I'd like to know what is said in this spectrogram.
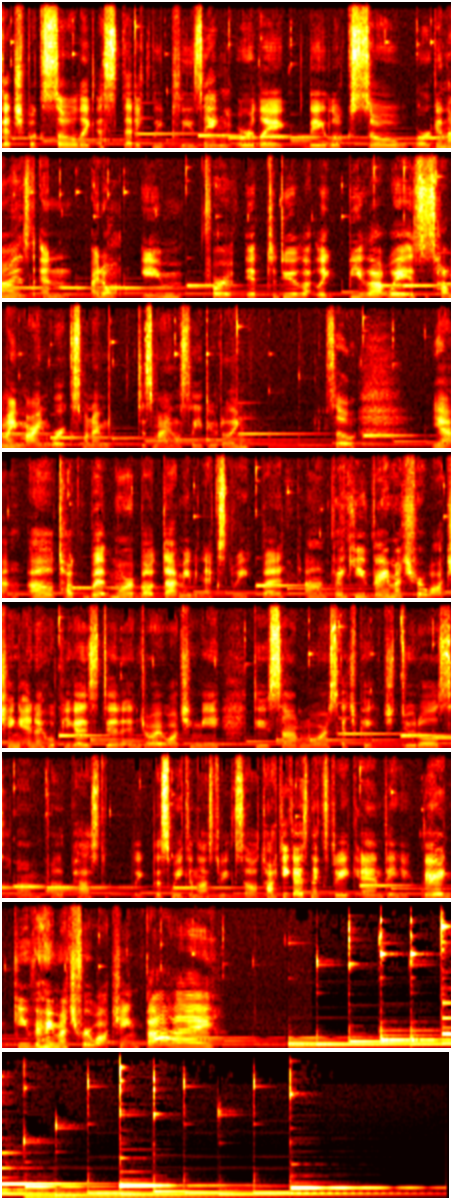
sketchbooks so like aesthetically pleasing or like they look so organized? And I don't aim for it to do that like be that way. It's just how my mind works when I'm just mindlessly doodling. So yeah I'll talk a bit more about that maybe next week but um, thank you very much for watching and I hope you guys did enjoy watching me do some more sketch page doodles um, for the past like this week and last week. So I'll talk to you guys next week and thank you very, thank you very much for watching. Bye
